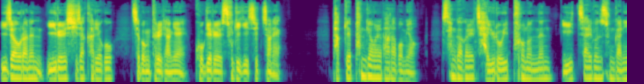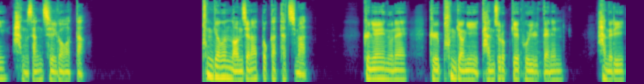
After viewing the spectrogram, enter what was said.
이자오라는 일을 시작하려고 재봉틀을 향해 고개를 숙이기 직전에 밖의 풍경을 바라보며 생각을 자유로이 풀어놓는 이 짧은 순간이 항상 즐거웠다. 풍경은 언제나 똑같았지만 그녀의 눈에 그 풍경이 단조롭게 보일 때는 하늘이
